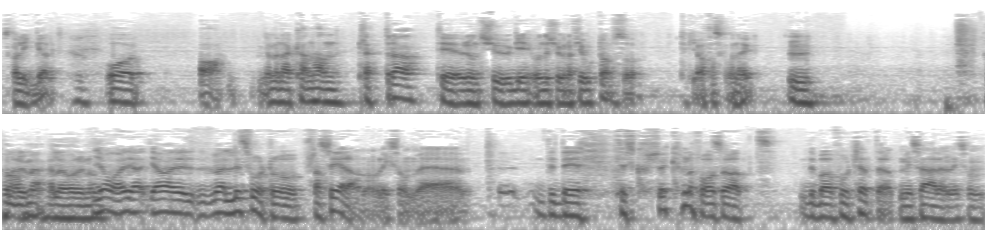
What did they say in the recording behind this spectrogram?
ska ligga. Liksom. Mm. Och ja, jag menar kan han klättra till runt 20 under 2014 så tycker jag att han ska vara nöjd. Mm. Håller ja. du med? Eller har du någon... Ja, jag, jag har väldigt svårt att placera honom. Liksom. Eh, det, det, det skulle kunna vara så att det bara fortsätter, att misären liksom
